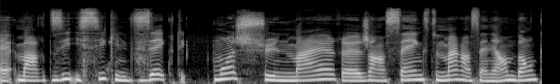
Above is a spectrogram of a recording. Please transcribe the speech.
euh, mardi ici qui me disait, écoutez, moi je suis une mère, euh, j'enseigne, c'est une mère enseignante, donc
